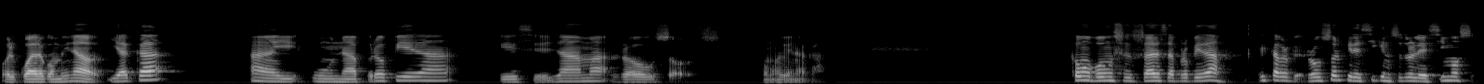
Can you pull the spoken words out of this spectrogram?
o el cuadro combinado. Y acá hay una propiedad que se llama row source, como ven acá. ¿Cómo podemos usar esa propiedad? Esta row source quiere decir que nosotros le decimos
